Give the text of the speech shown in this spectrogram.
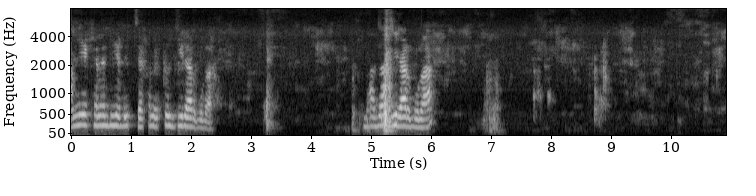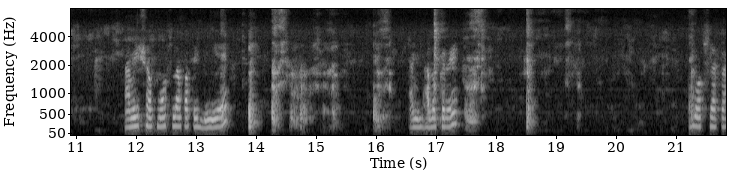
আমি এখানে দিয়ে দিচ্ছি এখন একটু জিরার গুঁড়া। ভাজা জিরার গুঁড়া। আমি সব মশলাপাতি দিয়ে আমি ভালো করে মশলাটা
